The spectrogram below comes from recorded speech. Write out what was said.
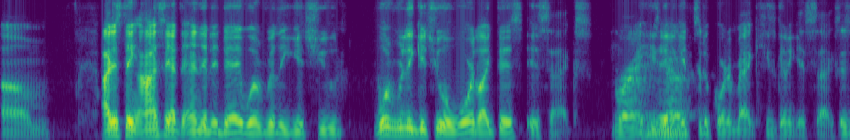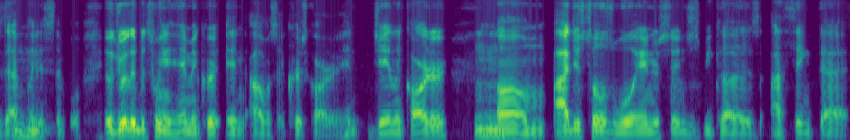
Um, I just think honestly at the end of the day, what really gets you what really gets you a award like this is sacks. Right. He's yeah. gonna get to the quarterback. He's gonna get sacks. It's that mm-hmm. plain and simple. It was really between him and Chris, and I almost say Cris Carter and Jalen Carter. Mm-hmm. Um, I just chose Will Anderson just because I think that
